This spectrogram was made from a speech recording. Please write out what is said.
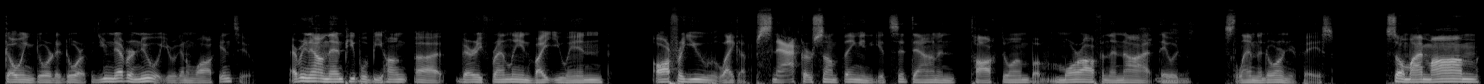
going door to door because you never knew what you were going to walk into. Every now and then, people would be hung, uh, very friendly, invite you in, offer you like a snack or something, and you could sit down and talk to them. But more often than not, they would slam the door in your face. So my mom,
